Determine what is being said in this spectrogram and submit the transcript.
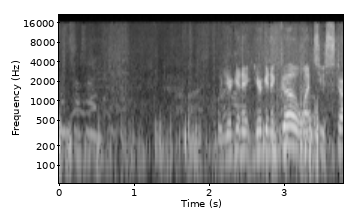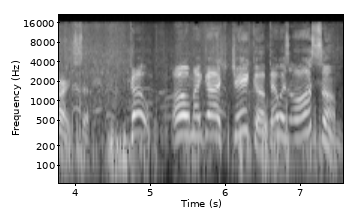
don't press anything. Well, you're gonna you're gonna go once you start. So, go! Oh my gosh, Jacob, that was awesome.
